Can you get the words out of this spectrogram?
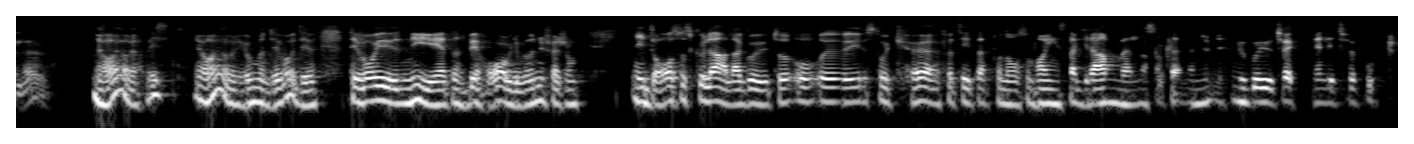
eller hur? Ja, ja, ja, visst. Ja, ja, jo, men det var, det, det var ju nyhetens behag. Det var ungefär som idag så skulle alla gå ut och, och, och stå i kö för att titta på någon som har Instagram eller något sånt där. Men nu, nu går ju utvecklingen lite för fort.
